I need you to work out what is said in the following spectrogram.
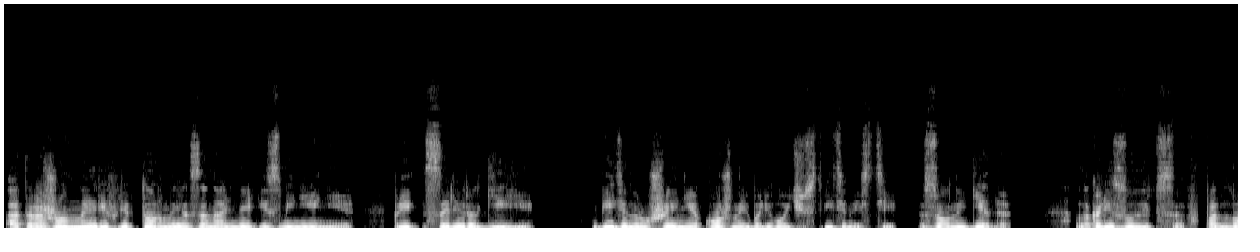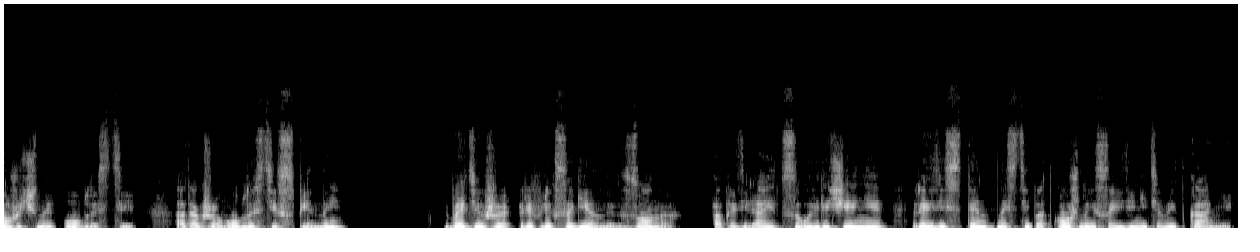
Отраженные рефлекторные зональные изменения при солераргии в виде нарушения кожной болевой чувствительности зоны Геда локализуются в подложечной области, а также в области спины. В этих же рефлексогенных зонах определяется увеличение резистентности подкожной соединительной ткани,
